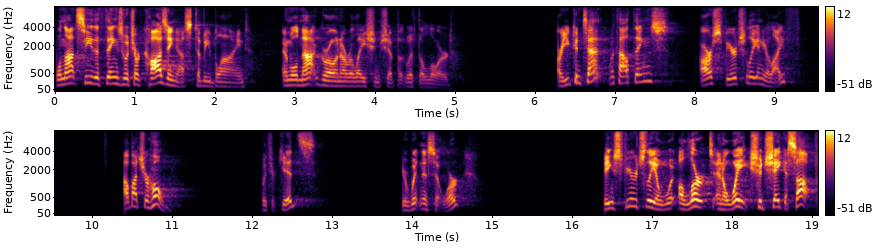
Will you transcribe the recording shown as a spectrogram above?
We'll not see the things which are causing us to be blind, and we'll not grow in our relationship with the Lord. Are you content with how things are spiritually in your life? How about your home? With your kids? Your witness at work? Being spiritually alert and awake should shake us up.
